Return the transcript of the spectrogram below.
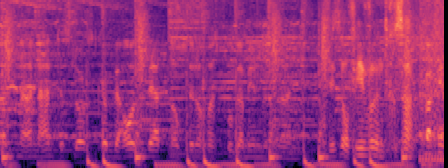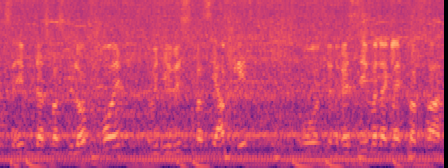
Und dann anhand des Logs können wir auswerten, ob wir noch was programmieren müssen. Das ist auf jeden Fall interessant. Ich mache jetzt eben das, was wir loggen wollen, damit ihr wisst, was hier abgeht. Und den Rest sehen wir dann gleich beim Fahren.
